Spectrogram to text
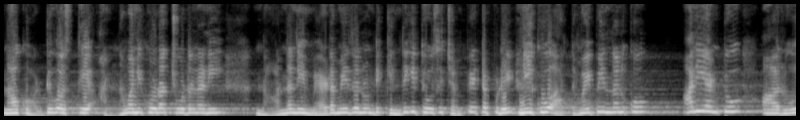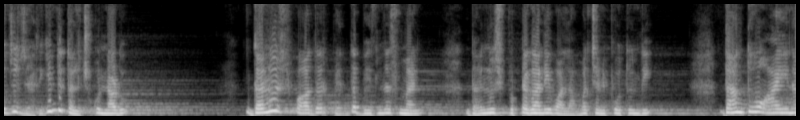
నాకు అడ్డు వస్తే అన్నమని కూడా చూడనని నాన్నని మేడ మీద నుండి కిందికి తోసి చంపేటప్పుడే నీకు అర్థమైపోయిందనుకో అని అంటూ ఆ రోజు జరిగింది తలుచుకున్నాడు. ధనుష్ ఫాదర్ పెద్ద బిజినెస్ మ్యాన్. ధనుష్ పుట్టగానే వాళ్ళ అమ్మ చనిపోతుంది. దాంతో ఆయన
